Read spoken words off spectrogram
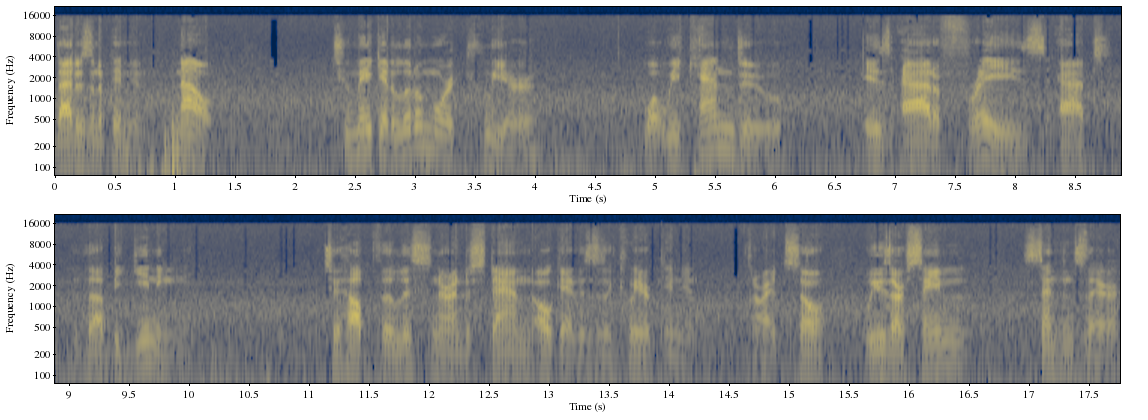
that is an opinion. Now, to make it a little more clear, what we can do is add a phrase at the beginning to help the listener understand okay, this is a clear opinion. All right, so we use our same sentence there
